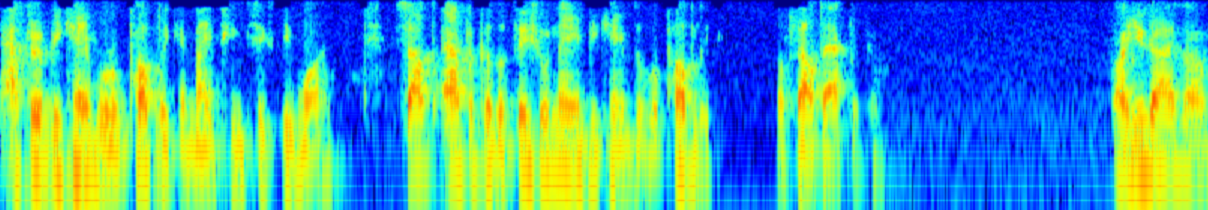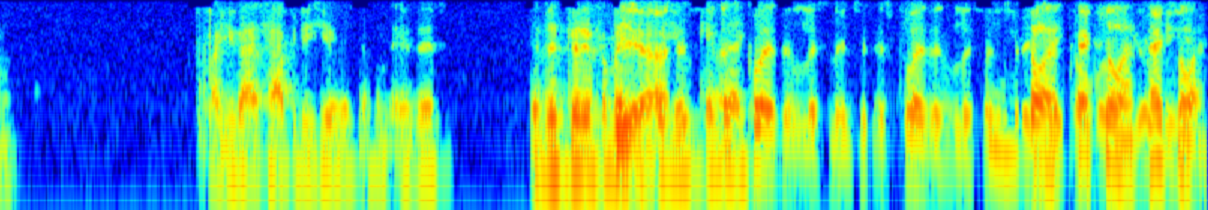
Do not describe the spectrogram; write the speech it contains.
after it became a republic in 1961. South Africa's official name became the Republic of South Africa. Are you guys um are you guys happy to hear this? Is this is this good information yeah, for you, it's, it's pleasant listening to it's pleasant listening to the excellent, takeover excellent, of excellent.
